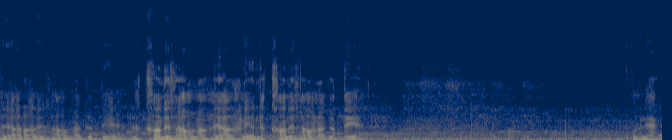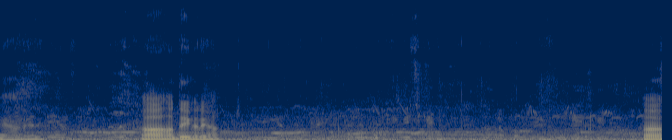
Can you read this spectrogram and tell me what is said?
ਹਜ਼ਾਰਾਂ ਦੇ ਹਿਸਾਬ ਨਾਲ ਗੱਦੇ ਆ ਲੱਖਾਂ ਦੇ ਹਿਸਾਬ ਨਾਲ ਹਜ਼ਾਰਾਂ ਨਹੀਂ ਲੱਖਾਂ ਦੇ ਹਿਸਾਬ ਨਾਲ ਗੱਦੇ ਆ ਹੁਣ ਲੈ ਕੇ ਆ ਰਹੇ ਨੇ ਹਾਂ ਹਾਂ ਦੇਖ ਰਿਹਾ ਹਾਂ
